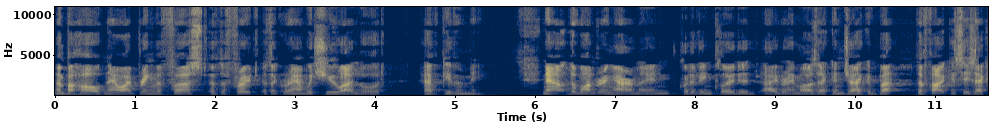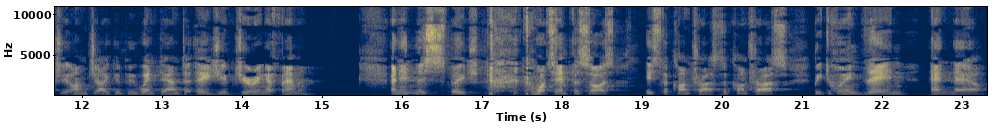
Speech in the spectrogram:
And behold, now I bring the first of the fruit of the ground, which you, O Lord, have given me. Now, the wandering Aramean could have included Abraham, Isaac, and Jacob, but the focus is actually on Jacob, who went down to Egypt during a famine. And in this speech, what's emphasised is the contrast, the contrast between then and now.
